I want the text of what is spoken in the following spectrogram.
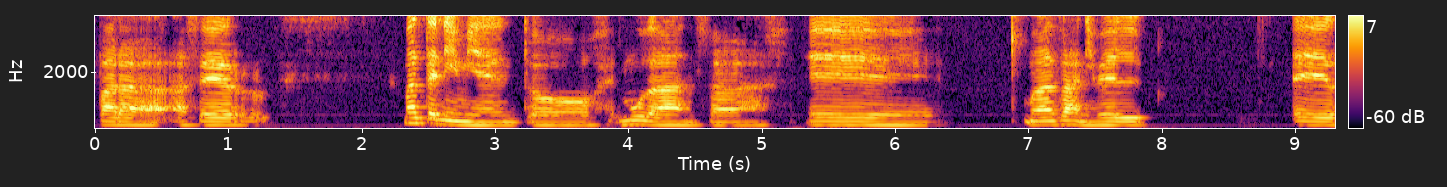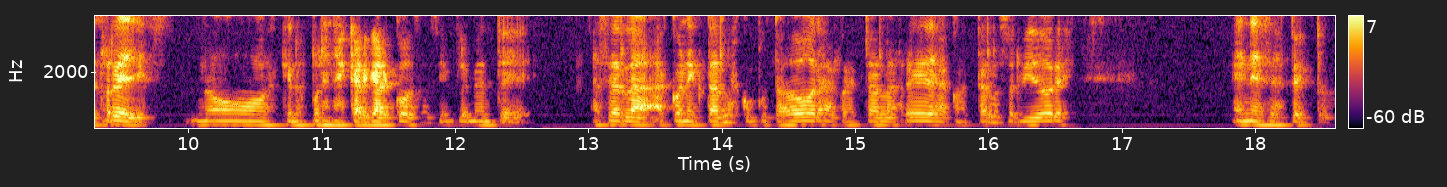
para hacer mantenimiento, mudanzas, eh, mudanzas a nivel eh, redes. No es que nos ponen a cargar cosas, simplemente hacerla, a conectar las computadoras, a conectar las redes, a conectar los servidores, en ese aspecto.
